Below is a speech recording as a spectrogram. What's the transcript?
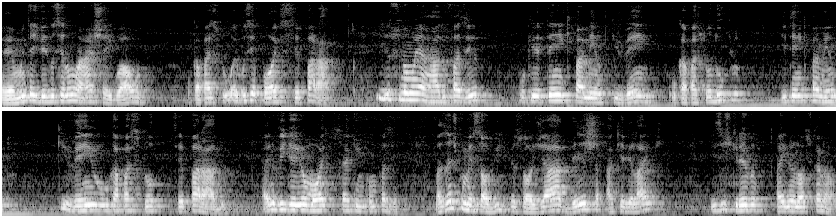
é, muitas vezes você não acha igual o capacitor, aí você pode separar. E isso não é errado fazer, porque tem equipamento que vem o capacitor duplo e tem equipamento que vem o capacitor separado. Aí no vídeo aí eu mostro certinho como fazer. Mas antes de começar o vídeo, pessoal, já deixa aquele like e se inscreva aí no nosso canal.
